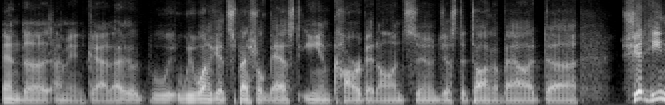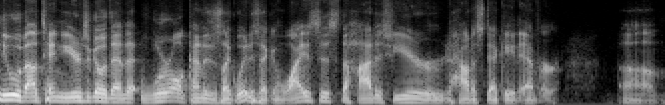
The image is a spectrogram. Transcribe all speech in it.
And uh, I mean, God, I, we, we want to get special guest Ian Carbett on soon just to talk about uh, shit he knew about 10 years ago. Then that we're all kind of just like, wait a second, why is this the hottest year hottest decade ever? Um,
